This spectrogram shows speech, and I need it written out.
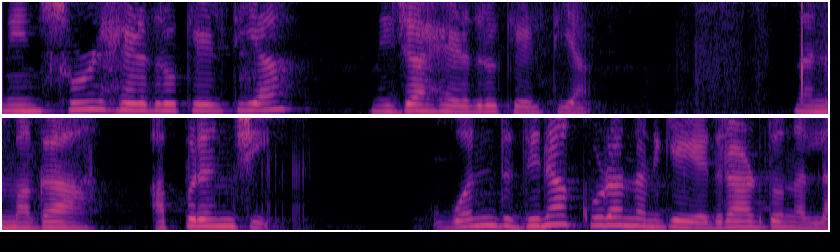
ನೀನು ಸುಳ್ಳು ಹೇಳಿದ್ರು ಕೇಳ್ತೀಯಾ? ನಿಜ ಹೇಳಿದ್ರು ಕೇಳ್ತೀಯ? ನನ್ನ ಮಗ ಅಪರಂಜಿ, ಒಂದು ದಿನ ಕೂಡ ನನಗೆ ಎದುರಾಡ್ದೋನಲ್ಲ.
